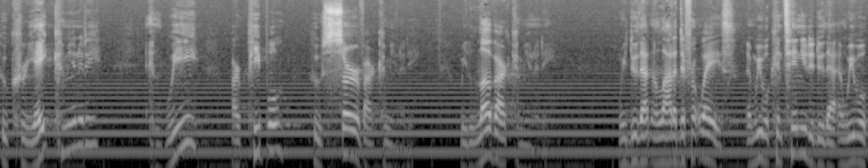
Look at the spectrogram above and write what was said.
who create community, and we are people who serve our community. We love our community. We do that in a lot of different ways, and we will continue to do that, and we will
